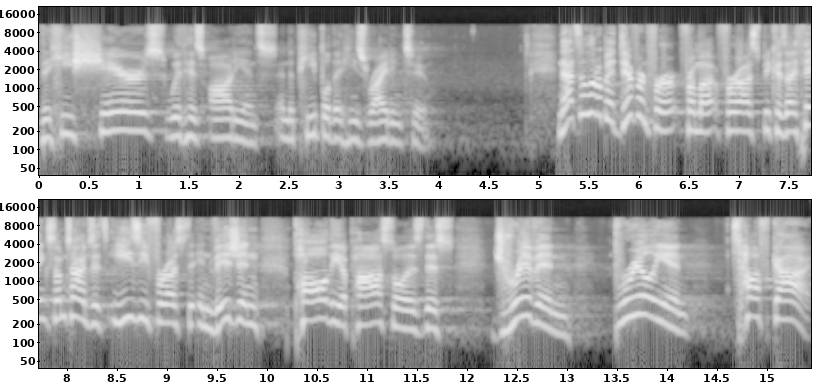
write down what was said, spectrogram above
that he shares with his audience and the people that he's writing to. And that's a little bit different for, from, uh, for us because I think sometimes it's easy for us to envision Paul the Apostle as this driven, brilliant, tough guy,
